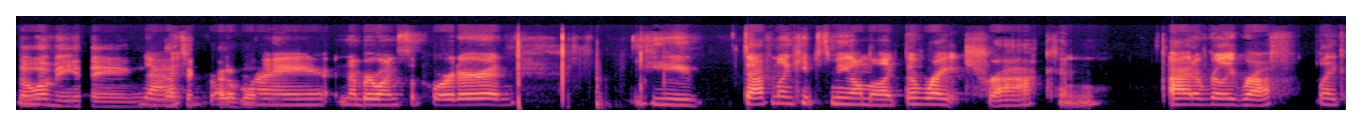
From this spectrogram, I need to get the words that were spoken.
so mm-hmm. amazing. Yeah, that's he's incredible. like my number one supporter, and he definitely keeps me on the like the right track. And I had a really rough like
